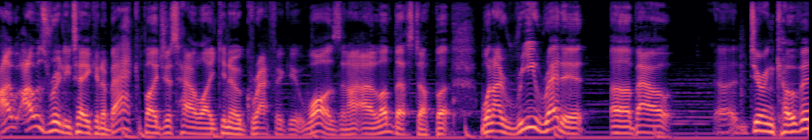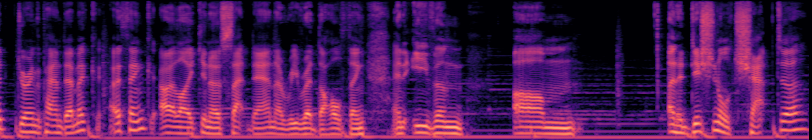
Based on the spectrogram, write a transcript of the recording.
I, I was really taken aback by just how, like, you know, graphic it was. And I, I love that stuff. But when I reread it about uh, during COVID, during the pandemic, I think, I, like, you know, sat down, I reread the whole thing. And even um, an additional chapter,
